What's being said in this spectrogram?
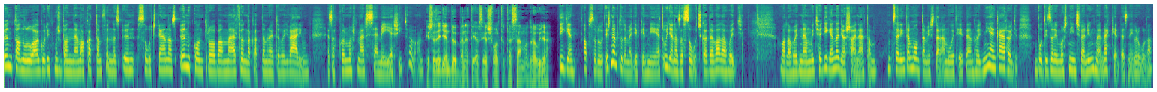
öntanuló algoritmusban nem akadtam fönn az ön szócskán, az önkontrollban már fönnakadtam rajta, hogy várjunk. Ez akkor most már személyesítve van? És ez egy ilyen döbbenetérzés volt a te számodra, ugye? Igen, abszolút. És nem tudom egyébként miért. Ugyanaz a szócska, de valahogy valahogy nem. Úgyhogy igen, nagyon sajnáltam. Szerintem mondtam is talán múlt héten, hogy milyen kár, hogy Bodi Zoli most nincs velünk, mert megkérdezném róla.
